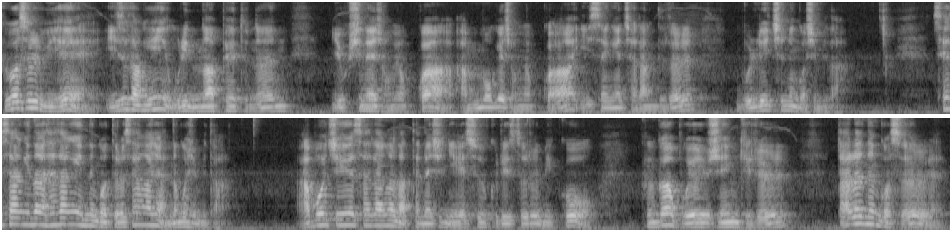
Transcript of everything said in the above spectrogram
그것을 위해 이 세상이 우리 눈앞에 두는 육신의 정욕과 안목의 정욕과 이생의 자랑들을 물리치는 것입니다. 세상이나 세상에 있는 것들을 사랑하지 않는 것입니다. 아버지의 사랑을 나타내신 예수 그리스도를 믿고 그가 보여주신 길을 따르는 것을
